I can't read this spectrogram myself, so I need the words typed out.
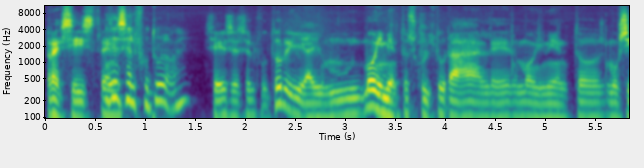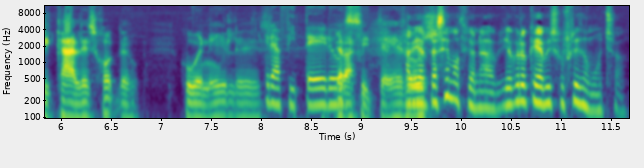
resisten. Ese es el futuro, ¿eh? Sí, ese es el futuro y hay movimientos culturales, movimientos musicales juveniles. Grafiteros. Grafiteros. Javier, te has emocionado. Yo creo que habéis sufrido mucho.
